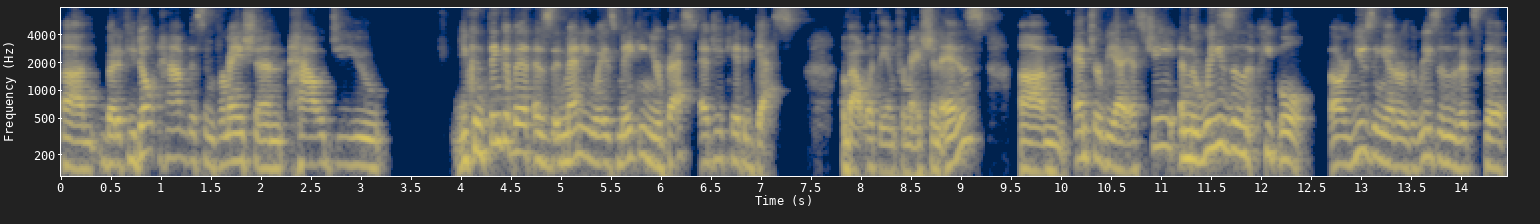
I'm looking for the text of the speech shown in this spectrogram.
Um, but if you don't have this information, how do you? You can think of it as, in many ways, making your best educated guess about what the information is. Um, enter BISG. And the reason that people are using it, or the reason that it's the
